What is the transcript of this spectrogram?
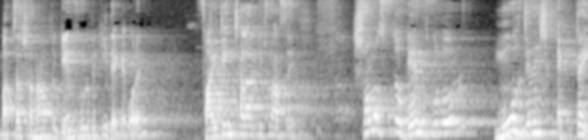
বাচ্চারা সাধারণত গেমসগুলোতে কি দেখে বলেন? ফাইটিং ছাড়ার কিছু আছে? সমস্ত গেমসগুলোর মূল জিনিস একটাই,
